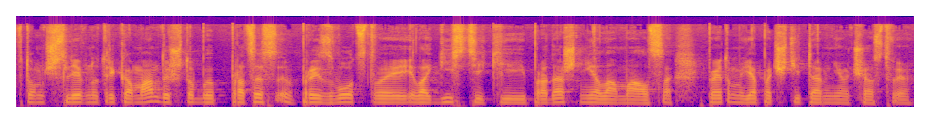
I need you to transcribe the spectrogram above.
в том числе и внутри команды, чтобы процесс э, производства и логистики и продаж не ломался. Поэтому я почти там не участвую.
